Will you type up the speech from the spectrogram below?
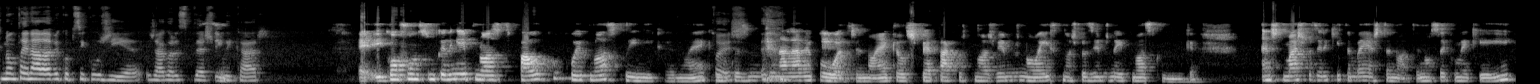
que não tem nada a ver com a psicologia. Já agora se puder explicar. É, e confunde-se um bocadinho a hipnose de palco com a hipnose clínica, não é? Que pois. uma coisa não tem nada a ver com a outra, não é? Aquele espetáculo que nós vemos não é isso que nós fazemos na hipnose clínica. Antes de mais, fazer aqui também esta nota. Não sei como é que é aí,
